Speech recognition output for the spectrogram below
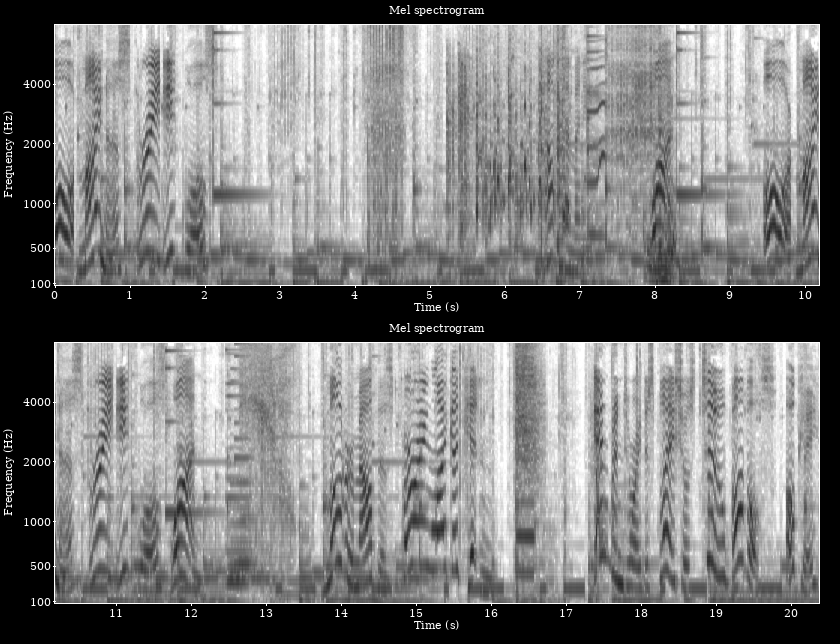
4 minus 3 equals... Count how many. 1. 4 minus 3 equals 1. Motor mouth is purring like a kitten. Inventory display shows two bubbles. Okay,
